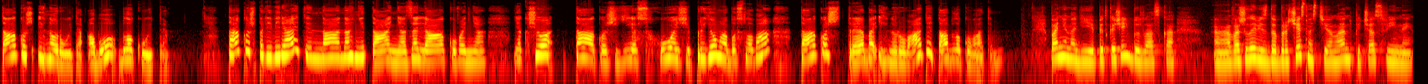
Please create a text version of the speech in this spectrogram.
також ігноруйте або блокуйте. Також перевіряйте на нагнітання, залякування. Якщо також є схожі прийоми або слова, також треба ігнорувати та блокувати. Пані Надія, підкажіть, будь ласка, е, важливість доброчесності онлайн під час війни.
